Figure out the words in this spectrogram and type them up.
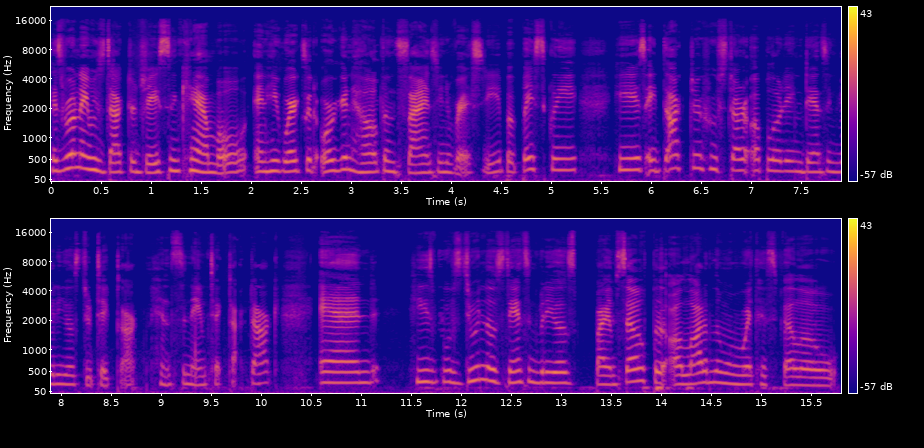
His real name is Dr. Jason Campbell, and he works at Oregon Health and Science University. But basically, he is a doctor who started uploading dancing videos to TikTok, hence the name TikTok Doc. And he was doing those dancing videos by himself, but a lot of them were with his fellow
